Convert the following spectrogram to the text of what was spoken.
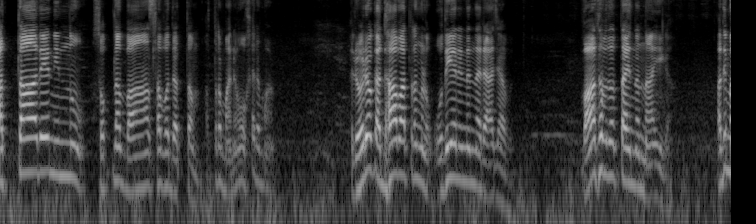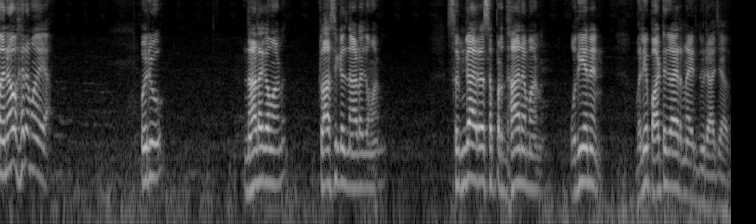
കത്താതെ നിന്നു സ്വപ്നവാസവദത്തം. അത്ര മനോഹരമാണ്. അതിലോരോ കഥാപാത്രങ്ങളും ഉദയനൻ എന്ന രാജാവ് വാസവദത്ത എന്ന നായിക. അതിമനോഹരമായ ഒരു നാടകമാണ് ക്ലാസിക്കൽ നാടകമാണ്. ശൃംഗാരസ പ്രധാനമാണ് ഉദയനൻ വലിയ പാട്ടുകാരനായിരുന്നു രാജാവ്.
